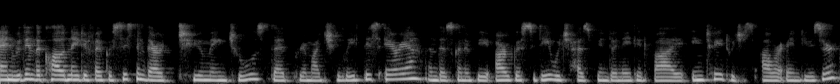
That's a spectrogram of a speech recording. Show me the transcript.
And within the cloud native ecosystem, there are two main tools that pretty much lead this area. And there's going to be Argo CD, which has been donated by Intuit, which is our end user.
